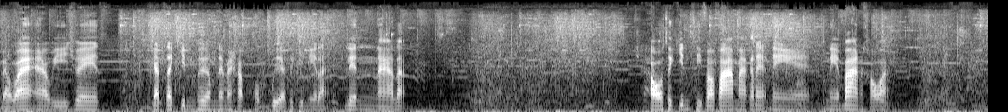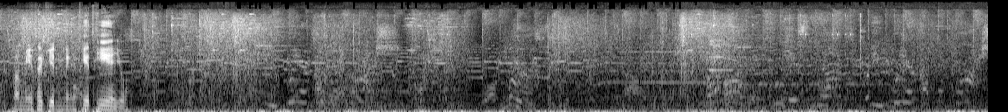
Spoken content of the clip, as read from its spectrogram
แต่ว่า RV ช่วยกัดสกินเพิ่มได้ไหมครับ ผมเบื่อสกินนี้ละ เล่นนานละ เอาสกินสีฟ้าๆมาก็ได้ในในบ้านเขาอะมันมีสกินหนึ่งเท่ๆอยู่ Is not beware of the brush.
